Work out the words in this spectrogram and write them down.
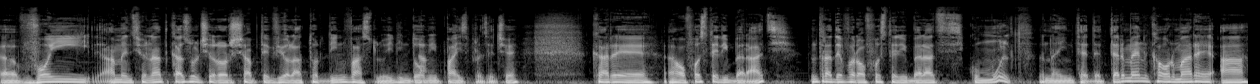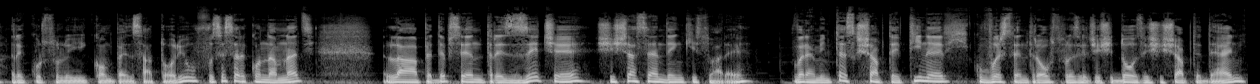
uh, voi a menționat cazul celor șapte violatori din Vaslui din 2014, da. Care au fost eliberați într-adevăr au fost eliberați cu mult înainte de termen, ca urmare a recursului compensatoriu, fusese condamnați la pedepse între 10 și 6 ani de închisoare. Vă reamintesc, șapte tineri cu vârste între 18 și 27 de ani,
